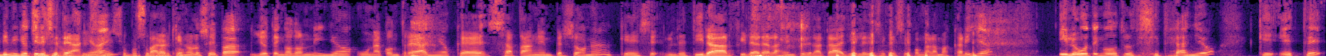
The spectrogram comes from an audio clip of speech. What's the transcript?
mi niño tiene Sí, siete no, sí, años, sí, ¿eh? eso por Para el que no lo sepa, yo tengo dos niños, una con tres años, que es Satán en persona, que se- le tira alfileres a la gente de la calle y le dice que se ponga la mascarilla. Y luego tengo otro de siete años, que este,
